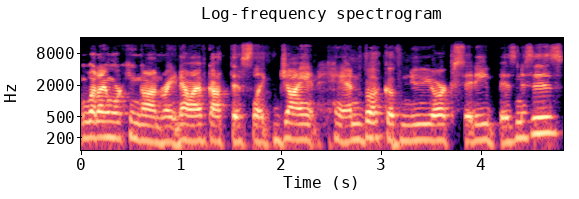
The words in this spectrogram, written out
what I'm working on right now, I've got this like giant handbook of New York City businesses.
